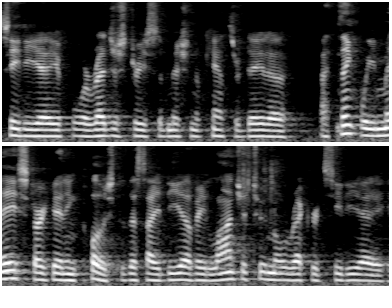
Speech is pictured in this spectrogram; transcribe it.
CDA for registry submission of cancer data, I think we may start getting close to this idea of a longitudinal record CDA,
